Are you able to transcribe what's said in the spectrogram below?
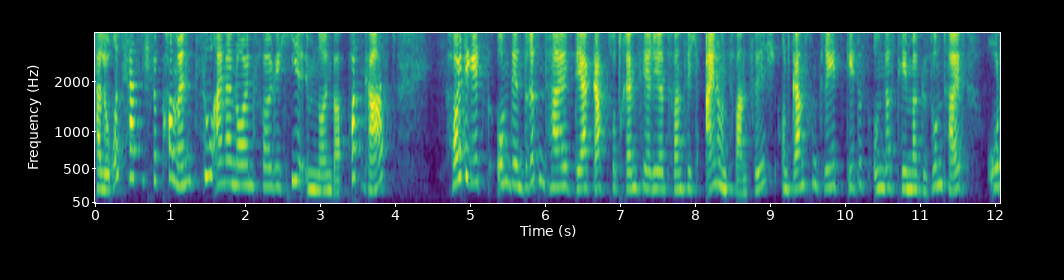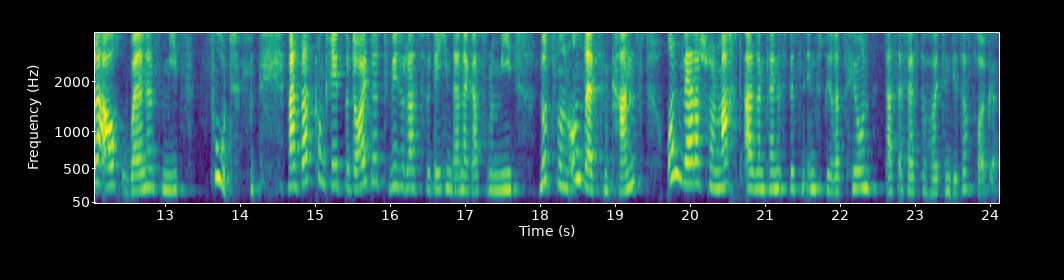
Hallo und herzlich willkommen zu einer neuen Folge hier im Neuen Bar Podcast. Heute geht es um den dritten Teil der Gastro-Trendserie 2021 und ganz konkret geht es um das Thema Gesundheit oder auch Wellness meets Food. Was das konkret bedeutet, wie du das für dich in deiner Gastronomie nutzen und umsetzen kannst und wer das schon macht, also ein kleines bisschen Inspiration, das erfährst du heute in dieser Folge.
